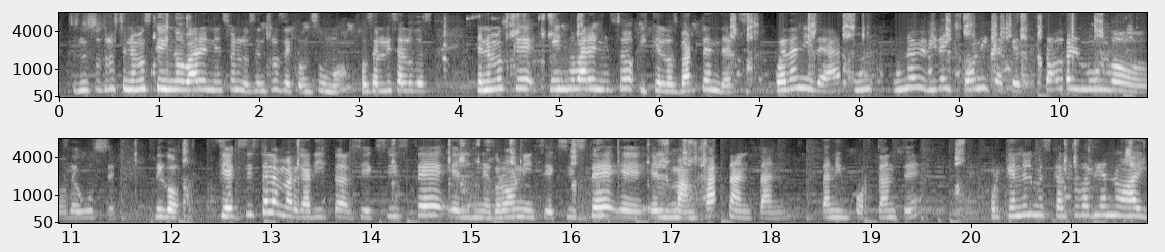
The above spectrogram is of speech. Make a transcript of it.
Entonces nosotros tenemos que innovar en eso en los centros de consumo. José Luis, saludos. Tenemos que, innovar en eso y que los bartenders puedan idear una bebida icónica que todo el mundo deguste. Digo, si existe la margarita, si existe el Negroni, si existe eh, el Manhattan tan, tan importante, ¿por qué en el mezcal todavía no hay?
